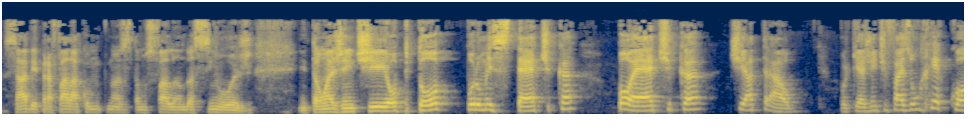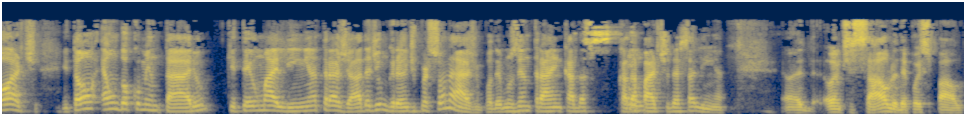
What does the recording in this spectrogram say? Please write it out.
sabe, para falar como que nós estamos falando assim hoje. Então a gente optou por uma estética poética teatral, porque a gente faz um recorte. Então é um documentário que tem uma linha trajada de um grande personagem. Podemos entrar em cada, cada parte dessa linha. Antes Saulo e depois Paulo.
